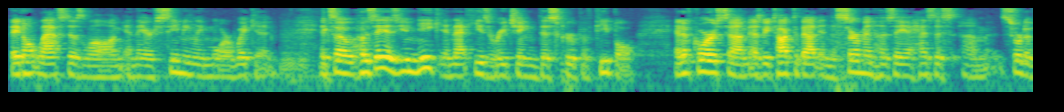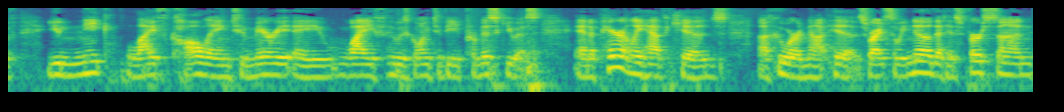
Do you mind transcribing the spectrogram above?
they don't last as long and they are seemingly more wicked. And so Hosea is unique in that he's reaching this group of people. And of course, um, as we talked about in the sermon, Hosea has this um, sort of unique life calling to marry a wife who is going to be promiscuous and apparently have kids uh, who are not his, right? So we know that his first son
